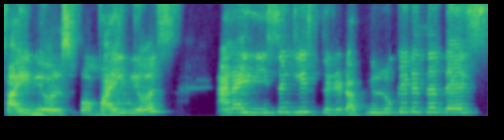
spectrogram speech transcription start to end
five years for five years. And I recently split it up. You look at it that there's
